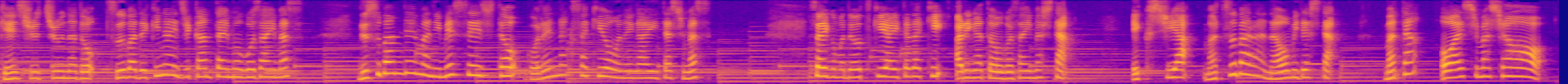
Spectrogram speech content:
研修中など通話できない時間帯もございます。留守番電話にメッセージとご連絡先をお願いいたします。最後までお付き合いいただきありがとうございました。エクシア松原直美でした。またお会いしましょう。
